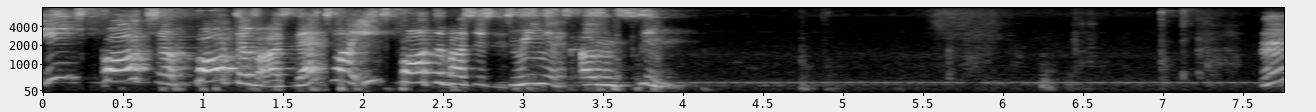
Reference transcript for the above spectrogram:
each part of, part of us, that's why each part of us is doing its own thing. Hmm?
